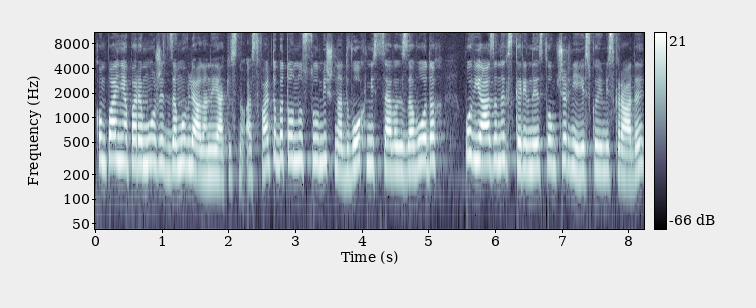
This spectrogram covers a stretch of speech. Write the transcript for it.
Компанія «Переможець» замовляла неякісну асфальтобетонну суміш на двох місцевих заводах, пов'язаних з керівництвом Чернігівської міськради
